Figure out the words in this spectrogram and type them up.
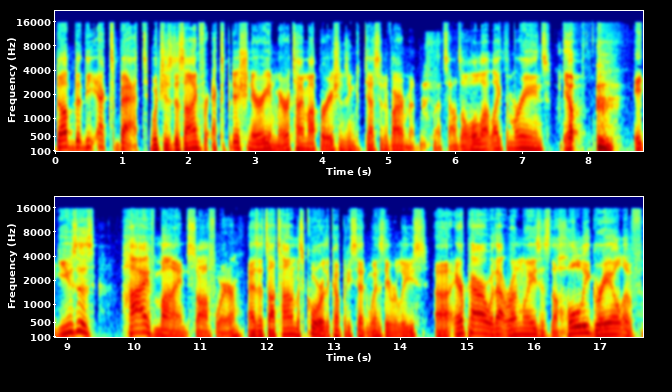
Dubbed the X Bat, which is designed for expeditionary and maritime operations in contested environment. That sounds a whole lot like the Marines. Yep. It uses Hivemind software as its autonomous core, the company said Wednesday release. Uh, air power without runways is the holy grail of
